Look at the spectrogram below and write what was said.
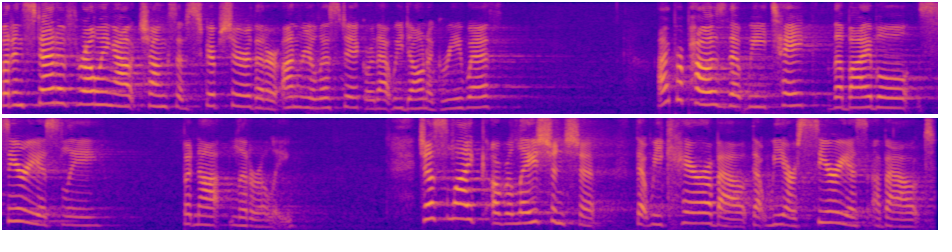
But instead of throwing out chunks of scripture that are unrealistic or that we don't agree with, I propose that we take the Bible seriously, but not literally. Just like a relationship that we care about, that we are serious about,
